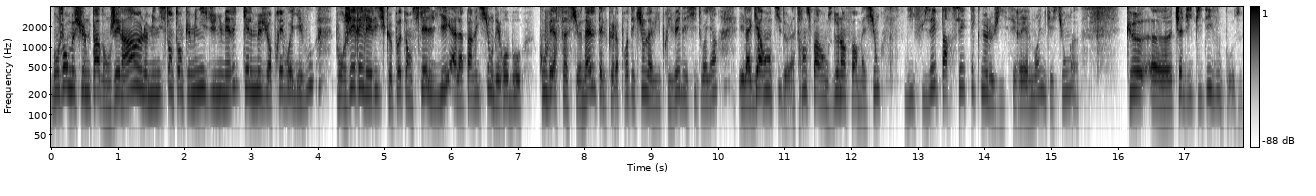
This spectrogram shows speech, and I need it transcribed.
Bonjour monsieur le pardon, Gélin, le ministre en tant que ministre du numérique, quelles mesures prévoyez-vous pour gérer les risques potentiels liés à l'apparition des robots conversationnels tels que la protection de la vie privée des citoyens et la garantie de la transparence de l'information diffusée par ces technologies? C'est réellement une question euh, que euh, ChatGPT vous pose.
